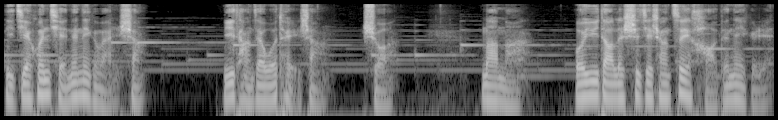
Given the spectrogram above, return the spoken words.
你结婚前的那个晚上，你躺在我腿上说：“妈妈，我遇到了世界上最好的那个人。”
